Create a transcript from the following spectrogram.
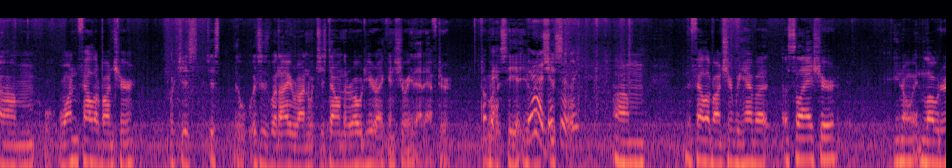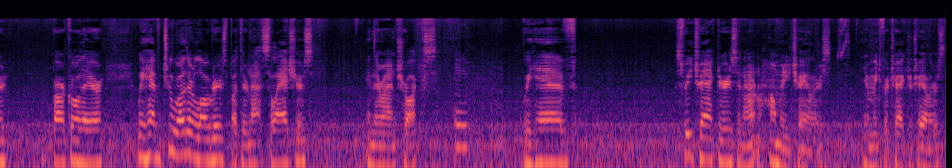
Um, one feller buncher, which is just which is what I run, which is down the road here. I can show you that after. If you want to see it. Yeah, it's just- definitely. um, the feller buncher. We have a, a slasher, you know, and loader, Barko there. We have two other loaders, but they're not slashers, and they're on trucks. We have three tractors, and I don't know how many trailers. You know what I mean for tractor trailers.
